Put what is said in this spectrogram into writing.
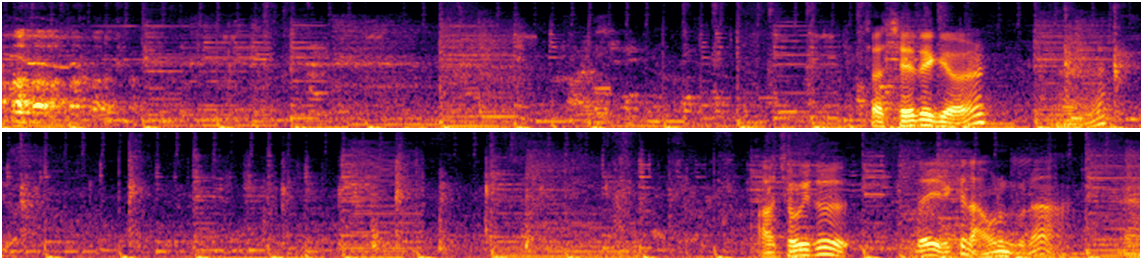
자, 재대결. 네. 아, 저기도 네, 이렇게 나오는구나. 네.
